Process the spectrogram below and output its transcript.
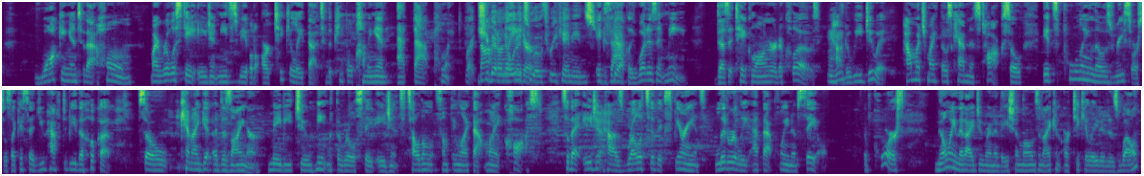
walking into that home, my real estate agent needs to be able to articulate that to the people coming in at that point. Right. she Not better know what a 203K means. Exactly. What does it mean? Does it take longer to close? How Mhm. do we do it? How much might those cabinets talk? So it's pooling those resources. Like I said, you have to be the hookup. So can I get a designer maybe to meet with the real estate agent to tell them what something like that might cost? So that agent has relative experience literally at that point of sale. Of course, knowing that I do renovation loans and I can articulate it as well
